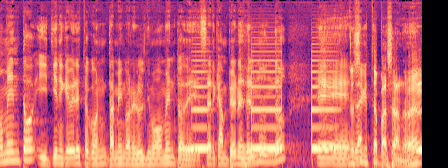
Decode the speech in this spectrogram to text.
momento y tiene que ver esto con también con el último momento de ser campeones del mundo. Eh, No sé la- qué está pasando, a ver.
